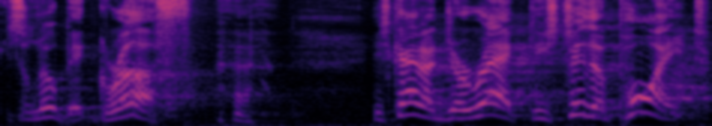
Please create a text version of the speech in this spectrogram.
He's a little bit gruff. he's kind of direct, he's to the point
